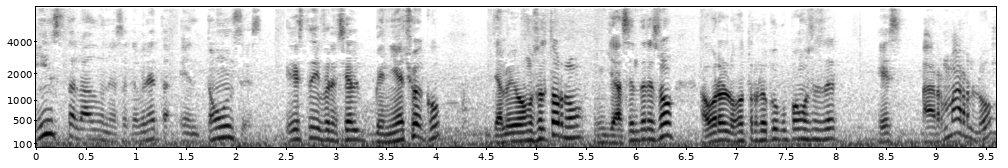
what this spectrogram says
instalado en esa camioneta. Entonces, este diferencial venía chueco, ya lo llevamos al torno, ya se enderezó. Ahora nosotros lo que ocupamos hacer es armarlo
